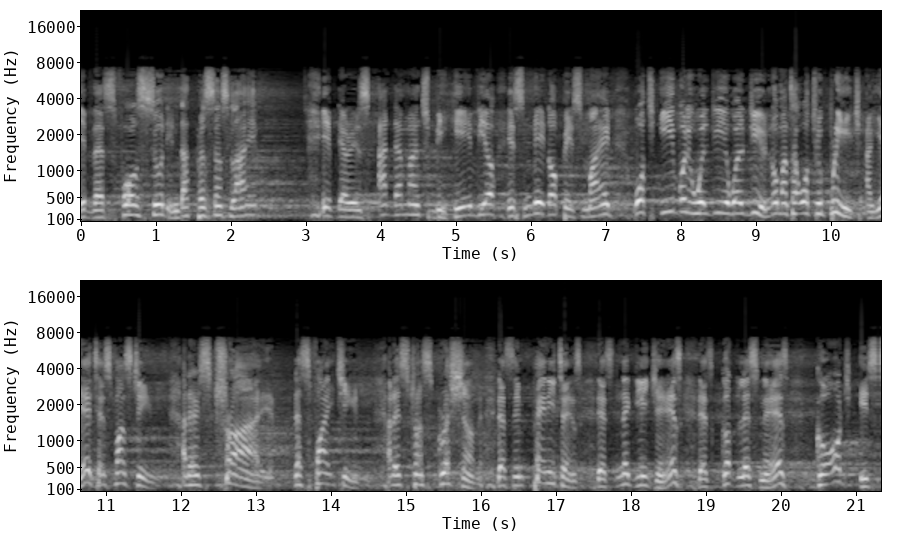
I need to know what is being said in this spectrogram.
If there's falsehood in that person's life, if there is adamant behavior, is made up his mind, what evil he will do, he will do, no matter what you preach. And yet he's fasting. And there is strife, there's fighting, and there's transgression, there's impenitence, there's negligence, there's godlessness. God is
